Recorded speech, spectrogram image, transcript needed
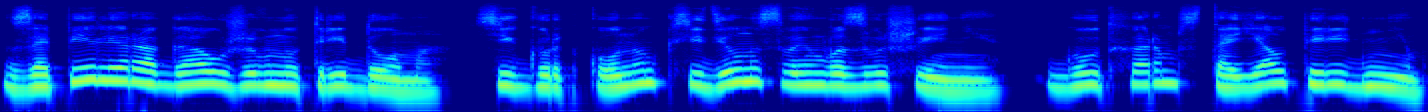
Запели рога уже внутри дома. Сигурд Конунг сидел на своем возвышении. Гудхарм стоял перед ним,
